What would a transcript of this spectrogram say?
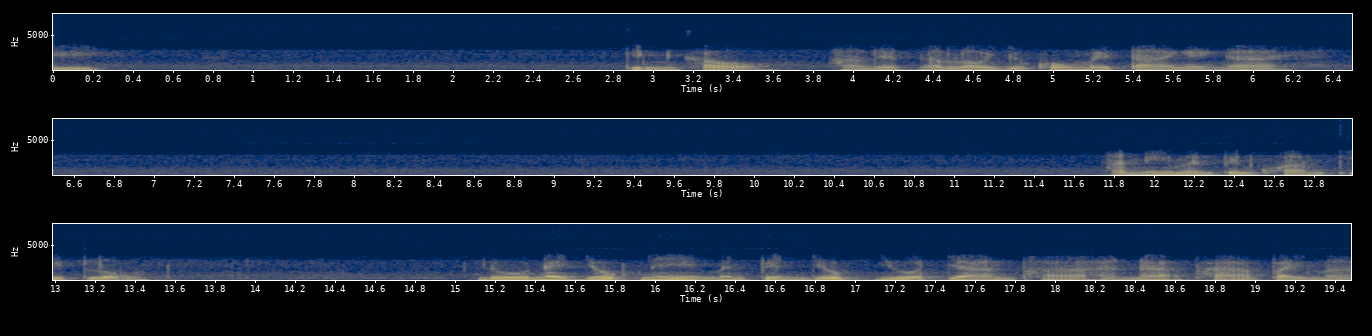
ดี กินข้าวอาเล็ดอร่อยอยู่คงไม่ตายง่ายๆ อันนี้มันเป็นความคิดหลง ดูในยุคนี้มันเป็นยุคยวดยานพาหนะพาไปมา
